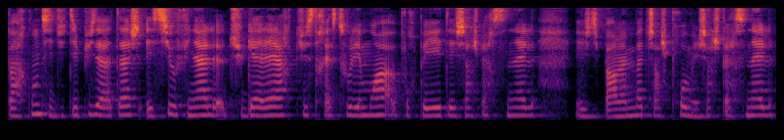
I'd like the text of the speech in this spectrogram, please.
par contre, si tu t'épuises à la tâche et si au final tu galères, tu stresses tous les mois pour payer tes charges personnelles, et je parle même pas de charges pro, mais charges personnelles,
